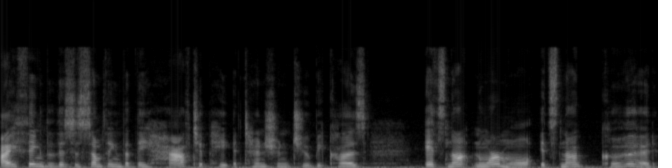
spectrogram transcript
I think that this is something that they have to pay attention to because it's not normal. It's not good.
